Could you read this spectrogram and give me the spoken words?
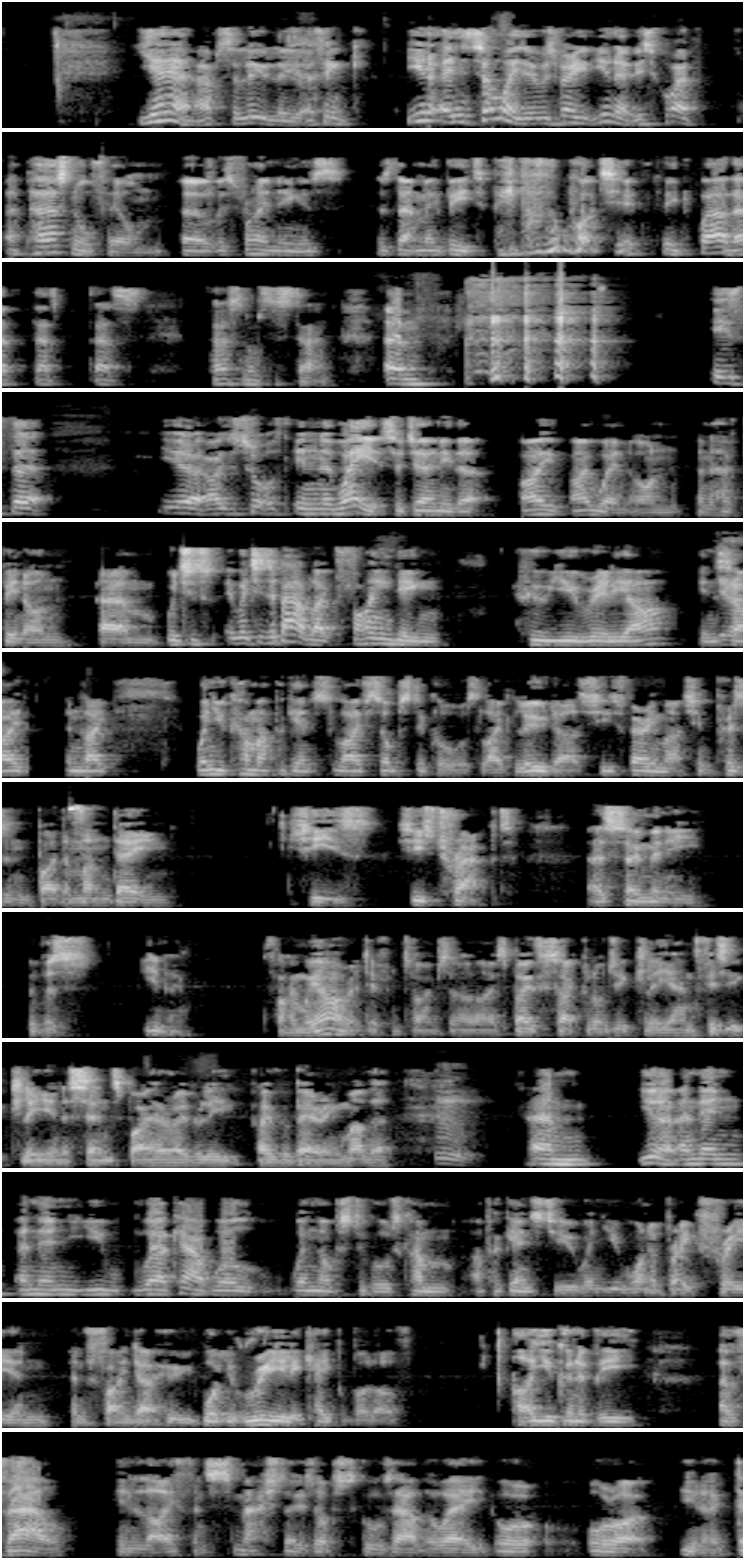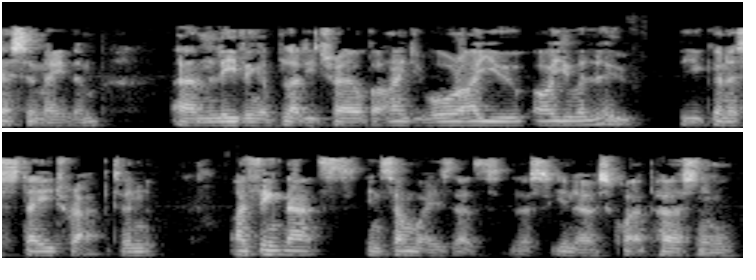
Yeah, absolutely. I think you know, in some ways, it was very you know, it's quite a, a personal film. Uh, as frightening as as that may be to people that watch it, think, wow, that that's that's personal to Stan. Um, is that you know, I sort of in a way, it's a journey that I I went on and have been on, um, which is which is about like finding who you really are inside and like when you come up against life's obstacles like Lou does, she's very much imprisoned by the mundane. She's she's trapped, as so many of us, you know, find we are at different times in our lives, both psychologically and physically, in a sense, by her overly overbearing mother. Mm. Um, you know, and then and then you work out well when obstacles come up against you, when you want to break free and and find out who what you're really capable of. Are you going to be a Val in life and smash those obstacles out the way, or or uh, you know decimate them, um, leaving a bloody trail behind you, or are you are you a Lou? Are you going to stay trapped? And I think that's in some ways that's that's you know it's quite a personal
